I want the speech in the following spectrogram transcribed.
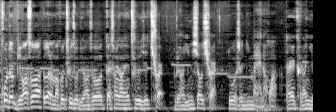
或者比方说饿了么会推出，比方说在双十一当天推出一些券儿，比方营销券儿，如果是你买的话，大概可能你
